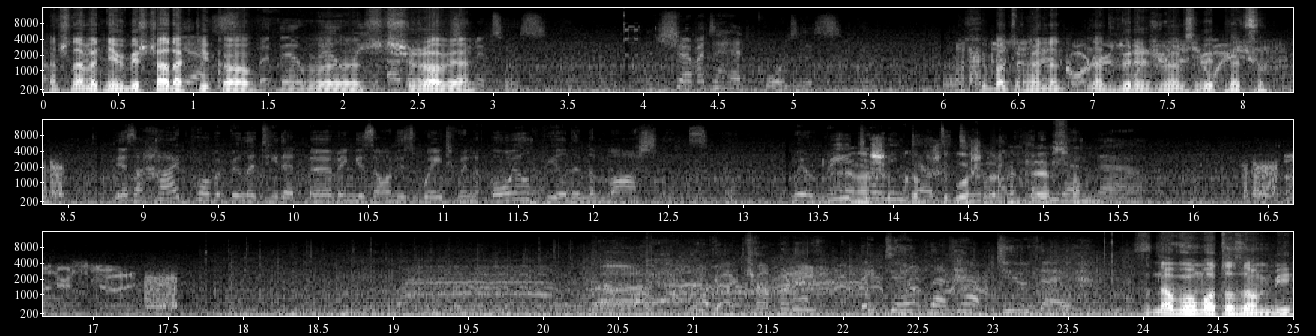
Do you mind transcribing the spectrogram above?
Znaczy nawet nie w Bieszczadach, tylko w Strzyżowie. Chyba trochę nad, nadwyrężyłem sobie plecy. Probability that Irving is on his way to an oil field in the marshlands. We're Ja na rejoining szybko Delta przygłoszę 2 trochę and heading TS-a. there now. We got company. They don't let do they? Znowu moto zombie.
